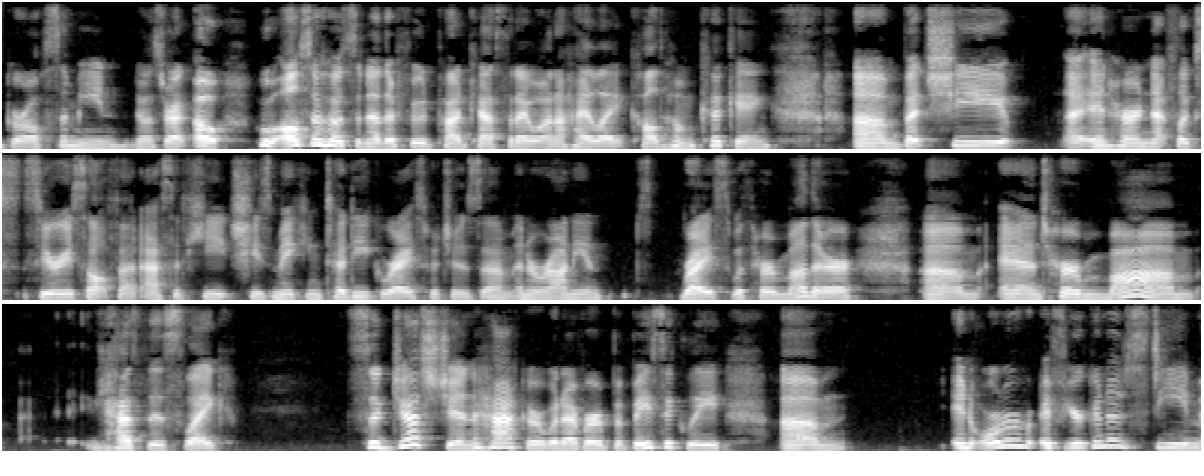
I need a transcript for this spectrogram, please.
girl Samin Nosrat. Oh, who also hosts another food podcast that I want to highlight called Home Cooking. Um, but she uh, in her Netflix series Salt, Fat, Acid, Heat, she's making tahdig rice, which is um, an Iranian rice with her mother, um, and her mom has this like suggestion hack or whatever, but basically um, in order if you're gonna steam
